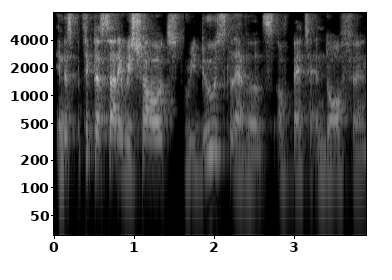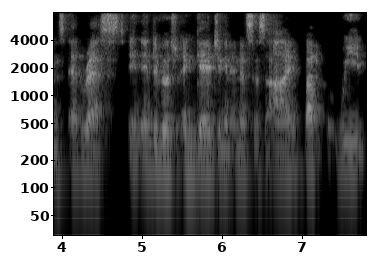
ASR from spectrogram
In this particular study, we showed reduced levels of beta endorphins at rest in individuals engaging in NSSI, but we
